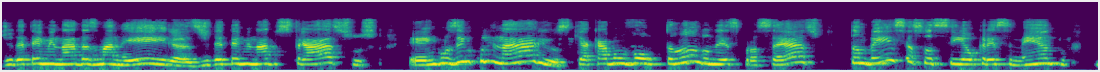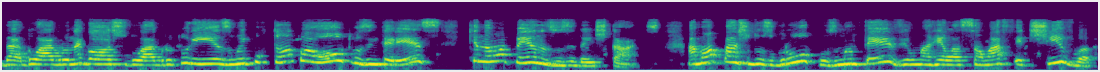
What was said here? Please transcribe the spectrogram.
de determinadas maneiras, de determinados traços, é, inclusive culinários, que acabam voltando nesse processo, também se associa ao crescimento da, do agronegócio, do agroturismo e, portanto, a outros interesses que não apenas os identitários. A maior parte dos grupos manteve uma relação afetiva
